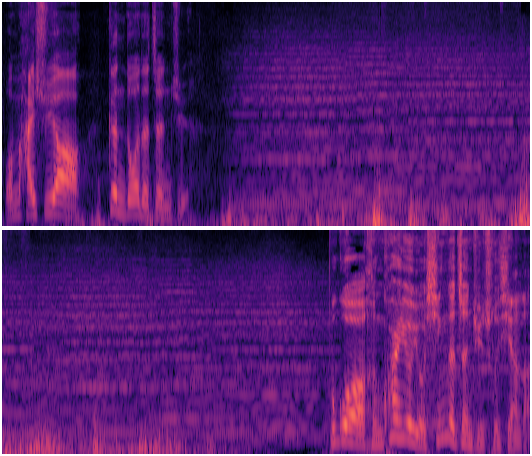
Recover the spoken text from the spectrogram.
我们还需要更多的证据。不过，很快又有新的证据出现了。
